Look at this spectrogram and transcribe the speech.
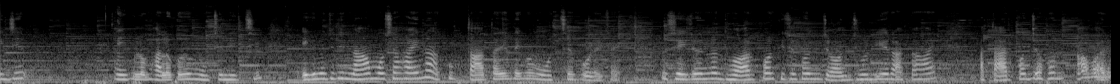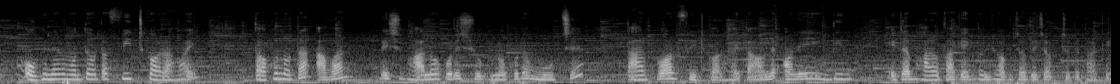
এই যে, এইগুলো ভালো করে মুছে নিচ্ছি। এগুলো যদি না মোছা হয় না, খুব তাড়াতাড়ি দেখবে মরচে পড়ে যায়। তো সেই জন্য ধোয়ার পর কিছুক্ষণ জল ঝরিয়ে রাখা হয়। আর তারপর যখন আবার ওভেনের মধ্যে ওটা ফিট করা হয়, তখন ওটা আবার বেশ ভালো করে শুকনো করে মুছে তারপর ফিট করা হয়। তাহলে অনেক দিন এটা ভালো থাকে, একদম ঝকঝকে, চকচকে থাকে।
